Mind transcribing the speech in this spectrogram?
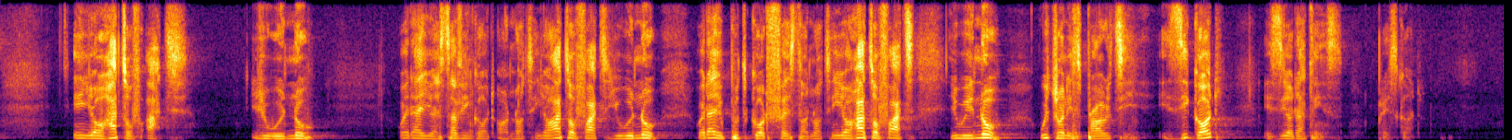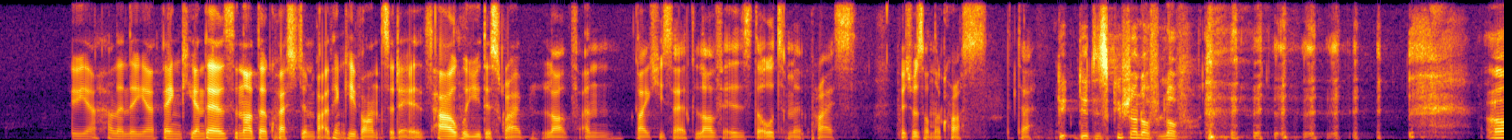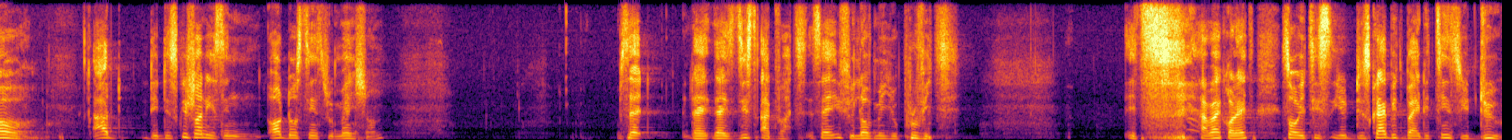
in your heart of heart, you will know whether you are serving God or not. In your heart of heart, you will know whether you put God first or not. In your heart of heart, you will know which one is priority. Is it God? Is it other things? Praise God. Hallelujah, hallelujah. Thank you. And there's another question, but I think you've answered it. It's how will you describe love? And like you said, love is the ultimate price, which was on the cross, the death. the, the description of love. oh, how- the description is in all those things we mentioned. Said, there, there is this advert. He said, if you love me, you prove it. It's, am I correct? So it is, you describe it by the things you do.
